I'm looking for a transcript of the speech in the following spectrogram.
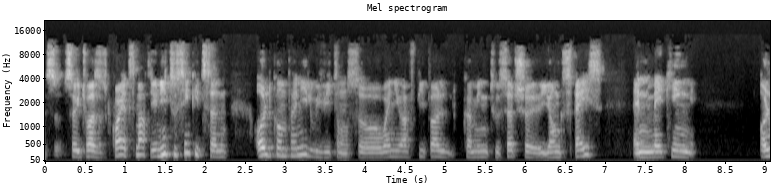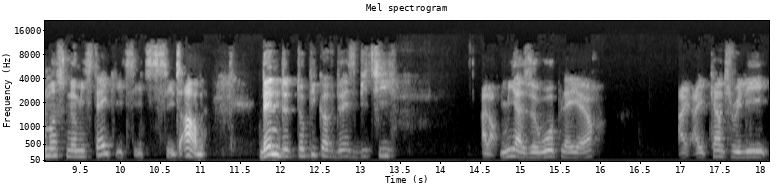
So, so, it was quite smart. You need to think it's an old company, Louis Vuitton. So when you have people coming to such a young space and making almost no mistake, it's it's it's hard. Then the topic of the SBT. Alors, me as a WoW player, I, I can't really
